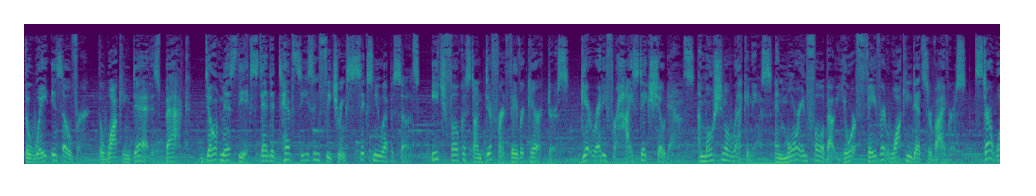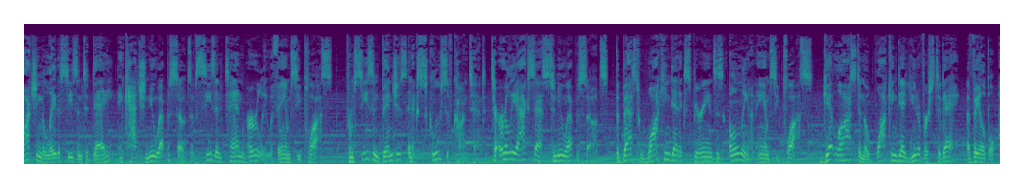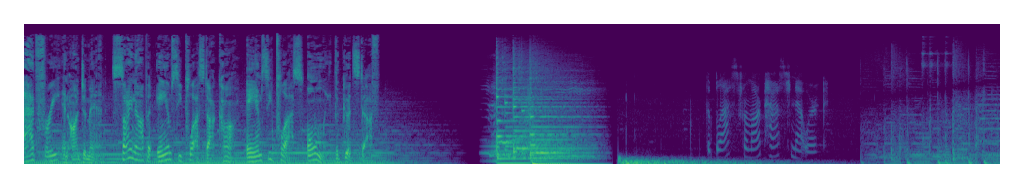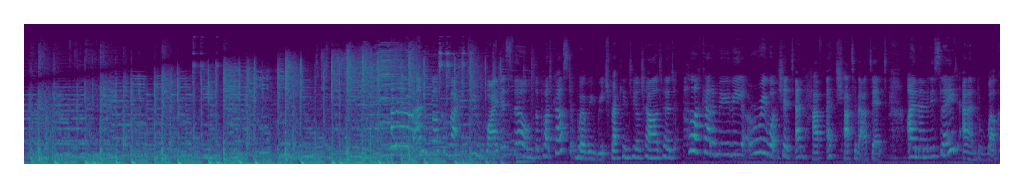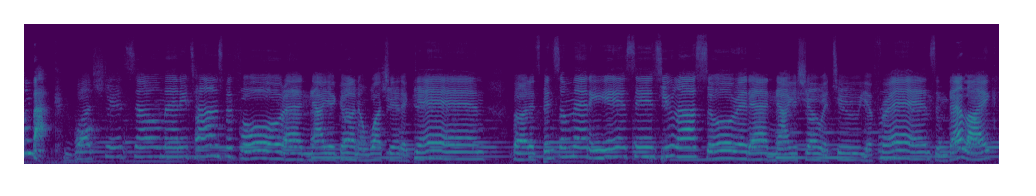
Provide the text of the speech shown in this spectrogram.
The wait is over. The Walking Dead is back. Don't miss the extended 10th season featuring six new episodes, each focused on different favorite characters. Get ready for high stakes showdowns, emotional reckonings, and more info about your favorite Walking Dead survivors. Start watching the latest season today and catch new episodes of season 10 early with AMC Plus. From season binges and exclusive content to early access to new episodes, the best Walking Dead experience is only on AMC Plus. Get lost in the Walking Dead universe today. Available ad-free and on demand. Sign up at amcplus.com. AMC Plus, only the good stuff. The Blast from Our Past Network. Hello and welcome back to Why This Film, the podcast where we reach back into your childhood, pluck out a movie, rewatch it, and have a chat about it. I'm Emily Slade, and welcome back. Watched it so many times before, and now you're gonna watch it again. But it's been so many years since you last saw it, and now you show it to your friends, and they're like,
